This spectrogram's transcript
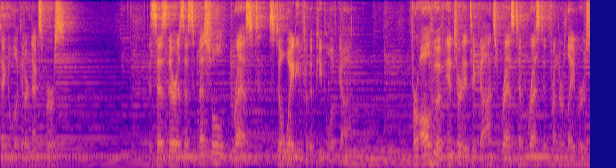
Take a look at our next verse. It says, There is a special rest still waiting for the people of God. For all who have entered into God's rest have rested from their labors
